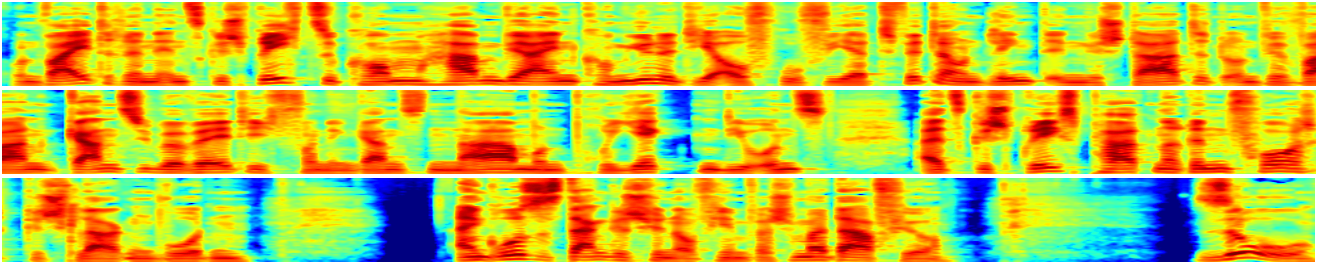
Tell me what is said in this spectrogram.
und weiteren ins Gespräch zu kommen, haben wir einen Community-Aufruf via Twitter und LinkedIn gestartet und wir waren ganz überwältigt von den ganzen Namen und Projekten, die uns als Gesprächspartnerinnen vorgeschlagen wurden. Ein großes Dankeschön auf jeden Fall schon mal dafür. So,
